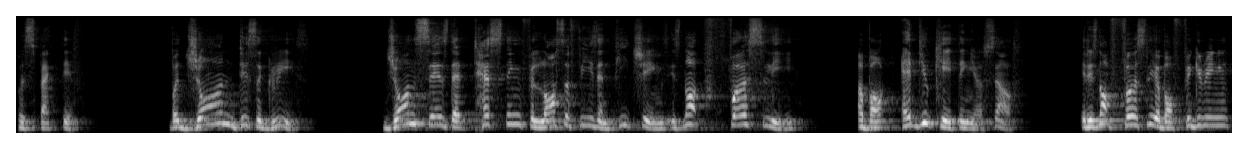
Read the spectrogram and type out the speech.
perspective. But John disagrees. John says that testing philosophies and teachings is not firstly about educating yourself. It is not firstly about figuring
